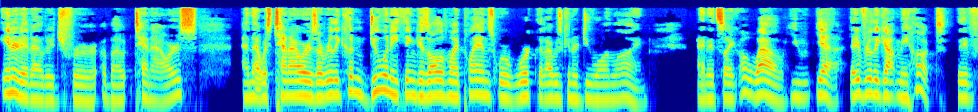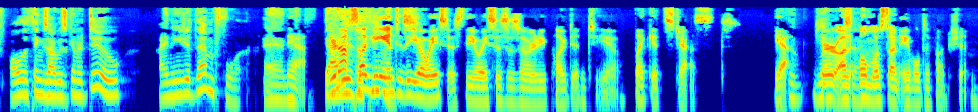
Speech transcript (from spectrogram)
internet outage for about ten hours. And that was 10 hours. I really couldn't do anything because all of my plans were work that I was going to do online and it's like, oh wow, you yeah, they've really got me hooked. They've all the things I was gonna do, I needed them for. And yeah, you're not plugging into the Oasis. The Oasis is already plugged into you. Like it's just, yeah, uh, yeah you're exactly. un- almost unable to function.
